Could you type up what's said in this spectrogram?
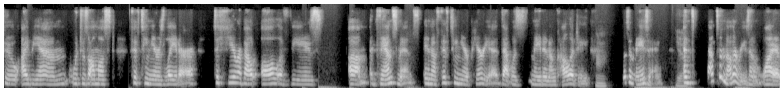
to IBM, which was almost 15 years later, to hear about all of these um, advancements in a 15 year period that was made in oncology mm. was amazing. Yeah. And that's another reason why I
